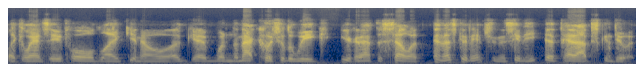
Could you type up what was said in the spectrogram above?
like Lance Leipold, like you know, when the MAC Coach of the Week, you're going to have to sell it, and that's going to be interesting to see if Pat Hobbs can do it.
